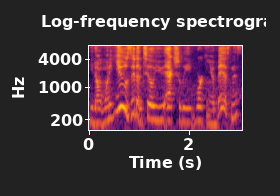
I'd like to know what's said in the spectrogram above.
You don't want to use it until you actually work in your business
